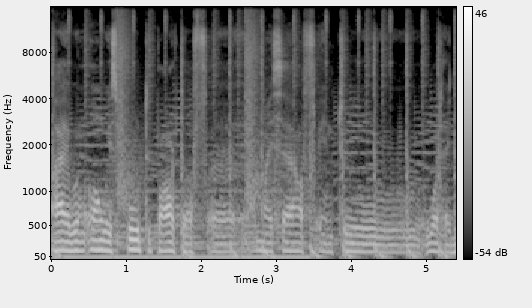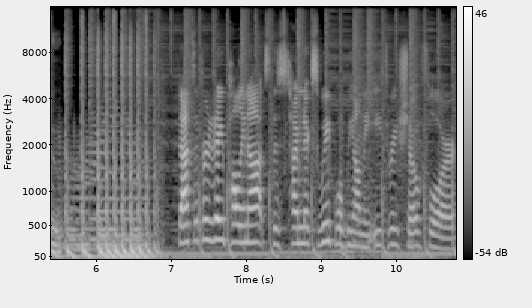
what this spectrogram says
I will always put part of uh, myself into what I do. That's it for today, Polynauts. This time next week, we'll be on the E3 show floor.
